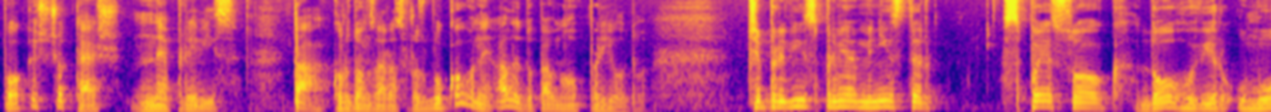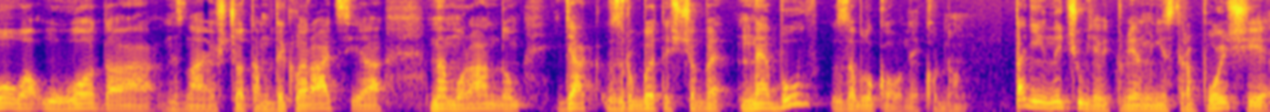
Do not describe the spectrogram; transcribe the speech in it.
Поки що теж не привіз. Так, кордон зараз розблокований, але до певного періоду. Чи привіз прем'єр-міністр список, договір, умова, угода, не знаю, що там, декларація, меморандум, як зробити, щоб не був заблокований кордон? Та ні, не чув я від прем'єр-міністра Польщі,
